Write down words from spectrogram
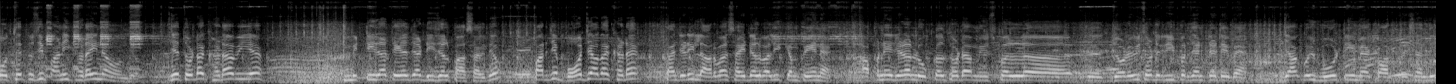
ਉੱਥੇ ਤੁਸੀਂ ਪਾਣੀ ਖੜਾ ਹੀ ਨਾ ਹੋਣ ਦਿਓ। ਜੇ ਤੁਹਾਡਾ ਖੜਾ ਵੀ ਹੈ, ਮਿੱਟੀ ਦਾ ਤੇਲ ਜਾਂ ਡੀਜ਼ਲ ਪਾ ਸਕਦੇ ਹੋ, ਪਰ ਜੇ ਬਹੁਤ ਜ਼ਿਆਦਾ ਖੜਾ ਤਾਂ ਜਿਹੜੀ ਲਾਰਵਾ ਸਾਈਡਲ ਵਾਲੀ ਕੈਂਪੇਨ ਹੈ, ਆਪਣੇ ਜਿਹੜਾ ਲੋਕਲ ਤੁਹਾਡਾ ਮਿਊਨਿਸਪਲ ਜਿਹੜੇ ਵੀ ਤੁਹਾਡੇ ਰਿਪਰੈਜ਼ੈਂਟੇਟਿਵ ਹੈ ਜਾਂ ਕੋਈ ਹੋਰ ਟੀਮ ਹੈ ਕਾਰਪੋਰੇਸ਼ਨ ਦੀ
